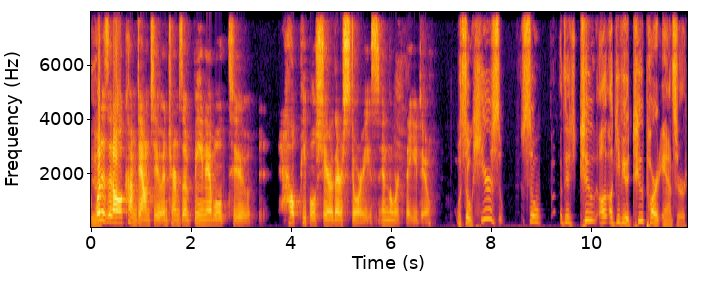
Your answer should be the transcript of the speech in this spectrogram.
yeah. what does it all come down to in terms of being able to help people share their stories in the work that you do? Well, so here's so there's two. I'll, I'll give you a two part answer.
